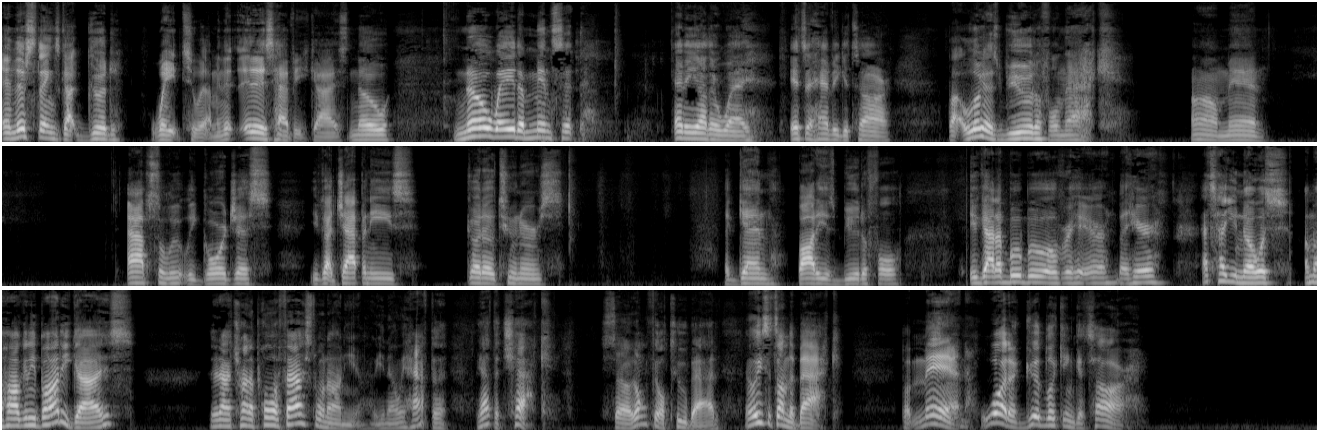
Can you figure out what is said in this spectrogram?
And this thing's got good weight to it. I mean, it, it is heavy, guys. No, no way to mince it any other way. It's a heavy guitar. But look at this beautiful neck. Oh, man. Absolutely gorgeous. You've got Japanese Gotoh tuners. Again, body is beautiful. You got a boo-boo over here. But here, that's how you know it's a mahogany body, guys. They're not trying to pull a fast one on you. You know, we have to we have to check. So don't feel too bad. At least it's on the back. But man, what a good looking guitar.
